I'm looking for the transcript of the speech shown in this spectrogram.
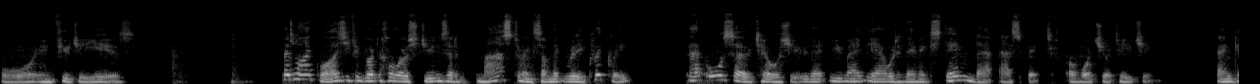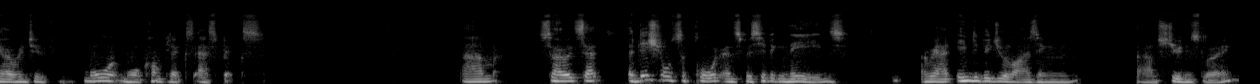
or in future years. But likewise, if you've got a whole lot of students that are mastering something really quickly, that also tells you that you may be able to then extend that aspect of what you're teaching and go into more more complex aspects. Um, so it's that additional support and specific needs around individualizing um, students' learning,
